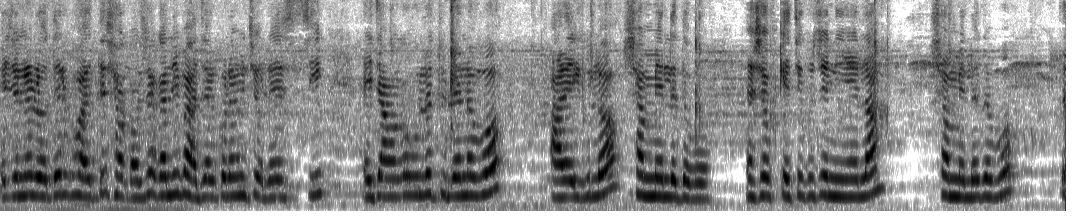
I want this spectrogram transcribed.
এই জন্য রোদের ভয়তে সকাল সকালই বাজার করে আমি চলে এসেছি। এই জামাকাপড়গুলো তুলে নেব আর এইগুলো সব মেলে দেবো। এসব কেচে কুচে নিয়ে এলাম, সব মেলে দেবো। তো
